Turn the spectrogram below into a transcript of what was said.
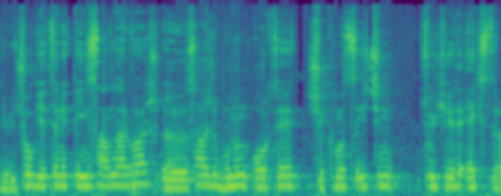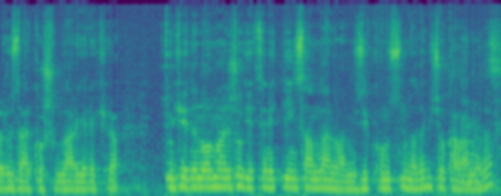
gibi çok yetenekli insanlar var. Ee, sadece bunun ortaya çıkması için Türkiye'de ekstra özel koşullar gerekiyor. Türkiye'de normalde çok yetenekli insanlar var. Müzik konusunda da birçok alanda da. Evet,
